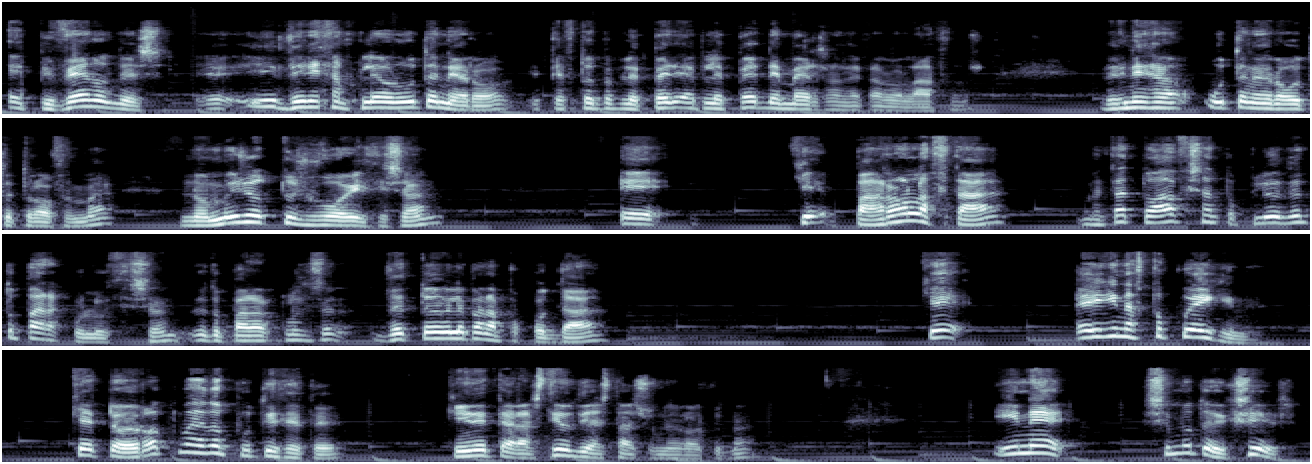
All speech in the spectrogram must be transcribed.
επιβαίνοντες ε, δεν είχαν πλέον ούτε νερό, γιατί αυτό έπλεπε πέντε μέρες αν δεν κάνω λάθος, δεν είχαν ούτε νερό ούτε τρόφιμα, νομίζω ότι τους βοήθησαν ε, και παρόλα αυτά μετά το άφησαν το πλοίο, δεν το παρακολούθησαν, δεν το παρακολούθησαν, δεν το έβλεπαν από κοντά και έγινε αυτό που έγινε. Και το ερώτημα εδώ που τίθεται, και είναι τεραστίο διαστάσεων ερώτημα, είναι σήμερα το εξής.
